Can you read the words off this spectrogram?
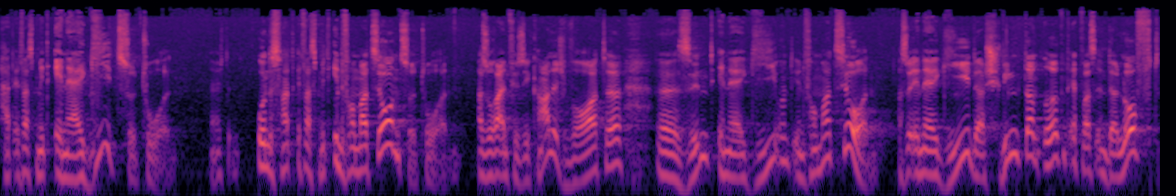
hat etwas mit Energie zu tun. Und es hat etwas mit Information zu tun. Also rein physikalisch, Worte äh, sind Energie und Information. Also Energie, da schwingt dann irgendetwas in der Luft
